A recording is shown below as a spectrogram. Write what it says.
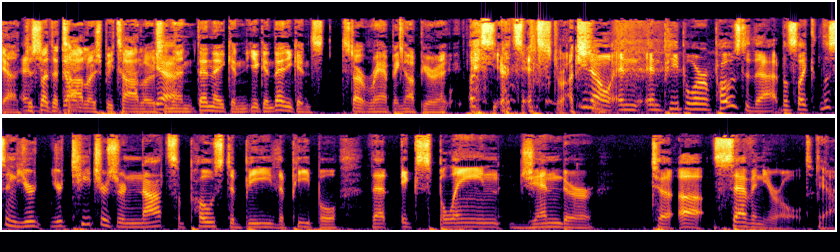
Yeah, just let the toddlers be toddlers, Yeah. and then then they can you can then you can start ramping up your your instruction. You know, and and people are opposed to that. But it's like, listen, your your teachers are not supposed to be the people that explain gender to a seven year old. yeah.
